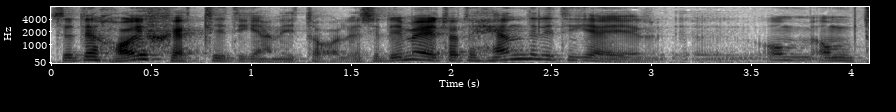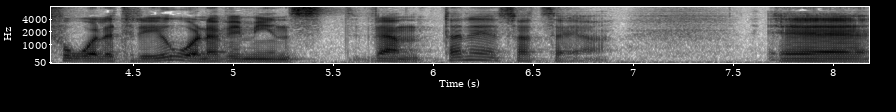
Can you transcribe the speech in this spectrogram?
Så det har ju skett lite grann i Italien. Så det är möjligt att det händer lite grejer eh, om, om två eller tre år när vi minst väntar det, så att säga. Eh,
